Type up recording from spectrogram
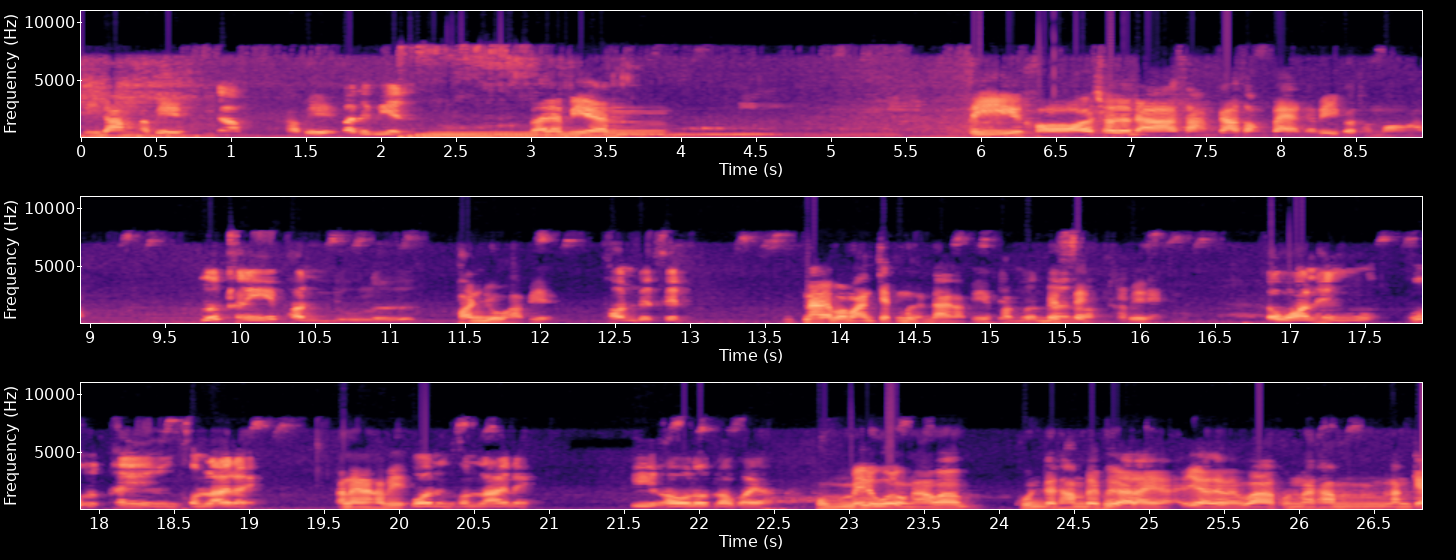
สีดำครับพี่สีดครับพี่ำป้ายทะเบียนป้ายทะเบียนสี่ขอชจดาสามเก้าสองแปดครับพี่กทมครับรถคันนี้ผ่อนอยู่หรือผ่อนอยู่ครับพี่ ผ่อนเบ็ดเสร็จ น่าจะประมาณเจ็ดหมื่นได้ครับพี่ผ่อน70,000 เบ็ดเสร็จครับพี่ก็วอนถึงผู้ให้ถึงคนร้ายหน่อยอะไรนะครับพี่ วอนถึงคนร้ายหน่อยที่เขาเอารถเราไปอะผมไม่รู้หรอกนะว่า คุณจะทำไปเพื่ออะไรอะไอ้เหี้ยแต่แบบว่าคุณมาทำรังแก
